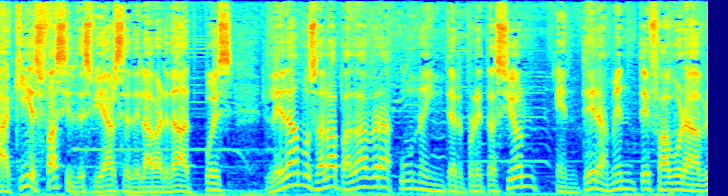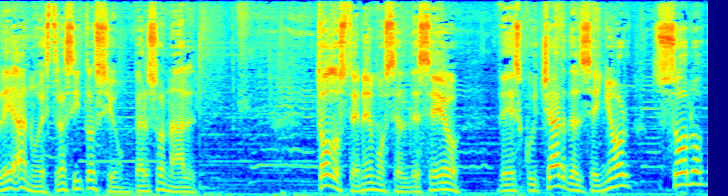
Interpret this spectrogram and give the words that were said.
Aquí es fácil desviarse de la verdad, pues le damos a la palabra una interpretación enteramente favorable a nuestra situación personal. Todos tenemos el deseo de escuchar del Señor solo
